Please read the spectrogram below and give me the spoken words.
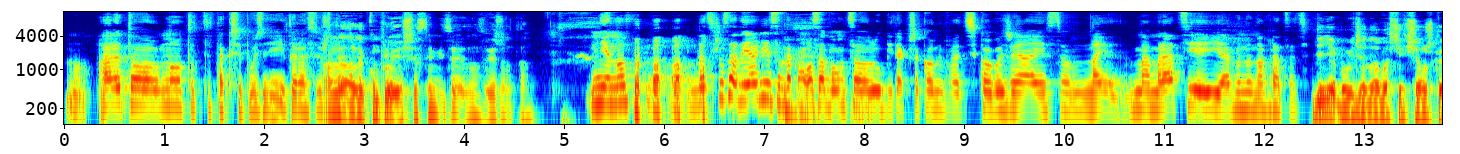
No, ale to, no to, to tak się później i teraz już Ale, tak. ale kumplujesz się z tymi, co jedzą zwierzęta. Nie no, bez przesady, ja nie jestem taką osobą, co lubi tak przekonywać kogoś, że ja jestem, mam rację i ja będę nawracać. Nie, nie, bo widziałem właśnie książkę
